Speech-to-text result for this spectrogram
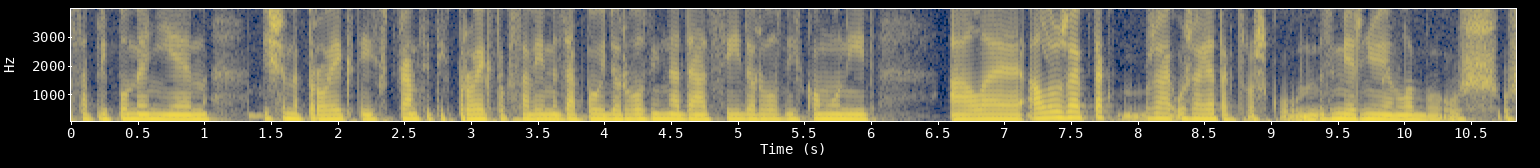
sa pripomeniem, píšeme projekty, v rámci tých projektov sa vieme zapojiť do rôznych nadácií, do rôznych komunít ale, ale už, aj tak, už, aj, už aj ja tak trošku zmierňujem, lebo už... už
